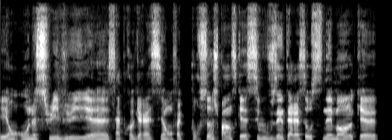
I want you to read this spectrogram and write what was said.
et on, a suivi euh, sa progression. Fait que pour ça, je pense que si vous vous intéressez au cinéma, que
